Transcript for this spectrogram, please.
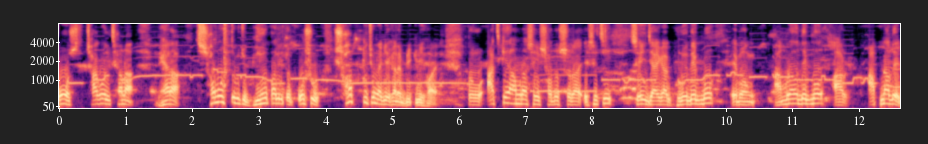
মোষ, ছাগল, ছানা, ভেড়া, সমস্ত কিছু গৃহপালিত পশু সব কিছু নাকি এখানে বিক্রি হয়। তো আজকে আমরা সেই সদস্যরা এসেছি, সেই জায়গা ঘুরে দেখব এবং আমরাও দেখব, আর আপনাদের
